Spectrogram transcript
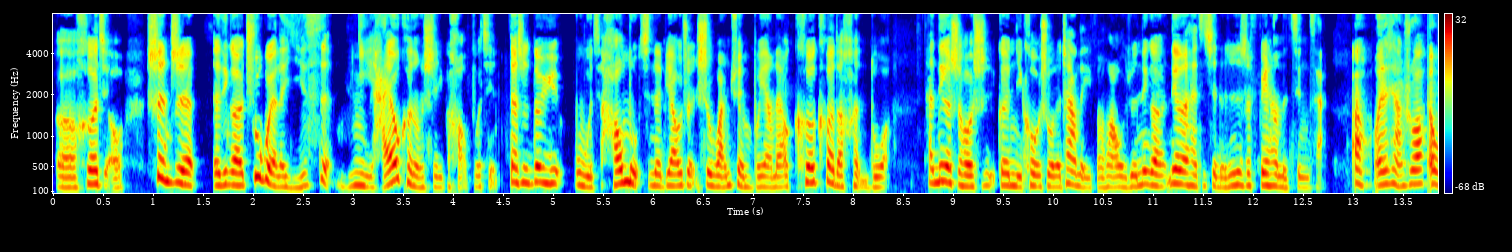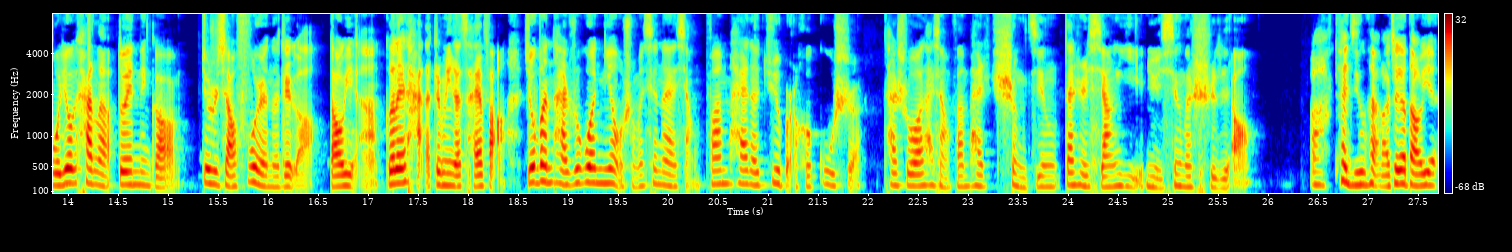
呃喝酒，甚至呃那个出轨了一次，你还有可能是一个好父亲。但是对于母好母亲的标准是完全不一样的，要苛刻的很多。他那个时候是跟尼克说的这样的一番话，我觉得那个那段台词写的真的是非常的精彩。哦，我就想说，我又看了对那个就是《小妇人》的这个导演格雷塔的这么一个采访，就问他，如果你有什么现在想翻拍的剧本和故事，他说他想翻拍《圣经》，但是想以女性的视角。啊，太精彩了！这个导演，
